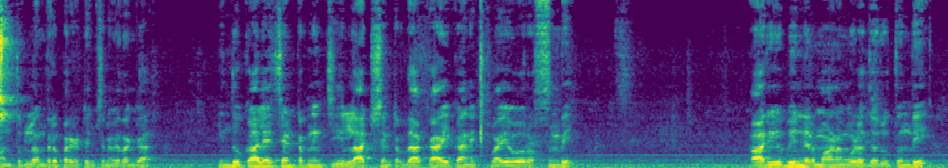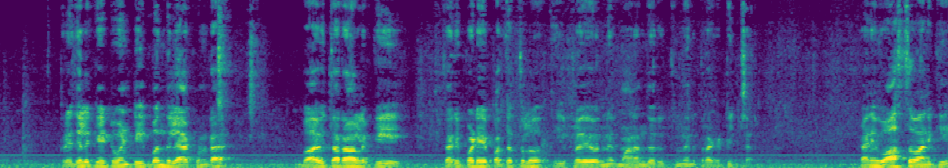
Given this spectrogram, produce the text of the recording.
మంత్రులు అందరూ ప్రకటించిన విధంగా హిందూ కాలేజ్ సెంటర్ నుంచి లాడ్జ్ సెంటర్ దాకా ఐకానిక్ ఫ్లైఓవర్ వస్తుంది. ఆర్యూబీ నిర్మాణం కూడా జరుగుతుంది. ప్రజలకు ఎటువంటి ఇబ్బంది లేకుండా భావితరాలకి సరిపడే పద్ధతిలో ఈ ఫ్లైఓవర్ నిర్మాణం జరుగుతుందని ప్రకటించారు. కానీ వాస్తవానికి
